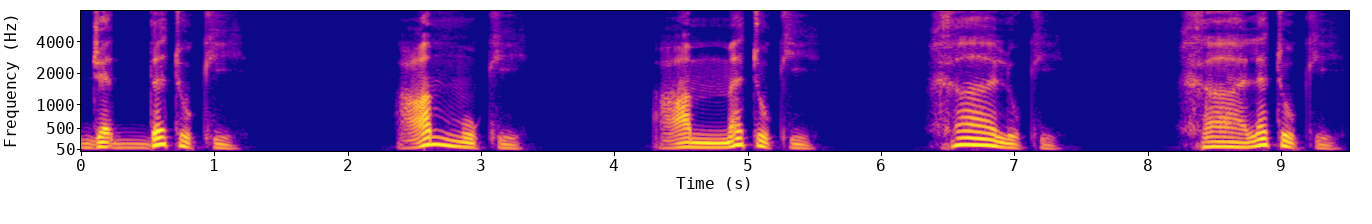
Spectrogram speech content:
جدتك عمك عمتك خالك خالتك.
